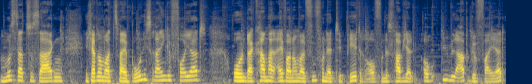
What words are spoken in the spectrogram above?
muss dazu sagen, ich habe nochmal zwei Bonis reingefeuert und da kam halt einfach nochmal 500 TP drauf und das habe ich halt auch übel abgefeiert.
